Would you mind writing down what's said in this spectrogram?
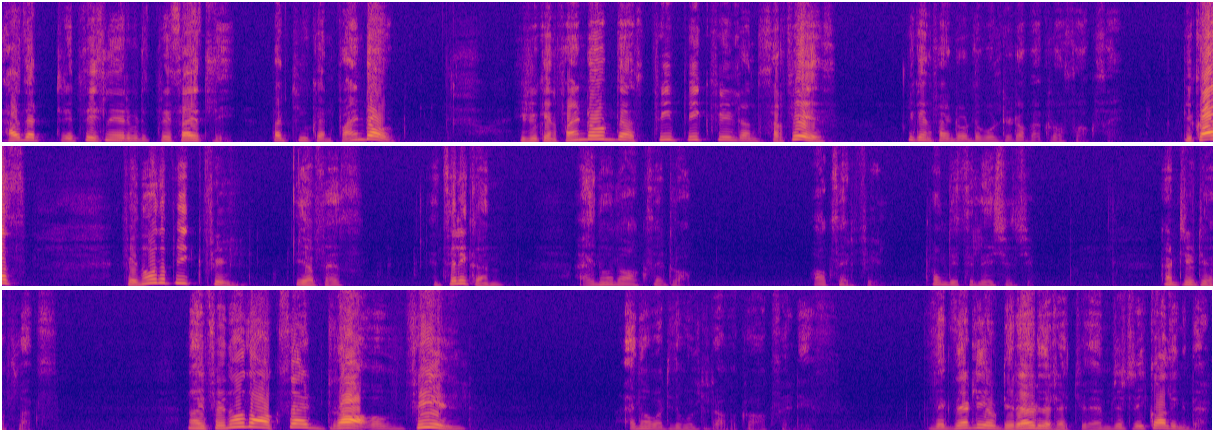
have that representation area precisely, but you can find out. If you can find out the peak field on the surface, you can find out the voltage drop across oxide. Because if I know the peak field EFS in silicon, I know the oxide drop, oxide field from this relationship, continuity of flux. Now, if I know the oxide drop uh, field, I know what is the voltage drop across oxide is. This is exactly how derived that actually, I am just recalling that.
